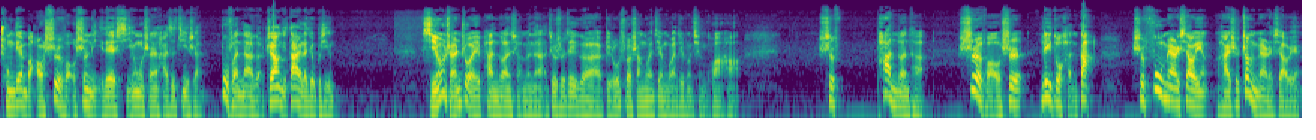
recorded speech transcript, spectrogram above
充电宝是否是你的喜用神还是忌神，不分那个，只要你带了就不行。喜用神作为判断什么呢？就是这个，比如说伤官见官这种情况哈，是判断它是否是力度很大，是负面效应还是正面的效应，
